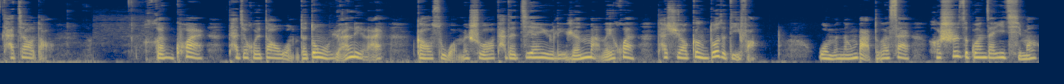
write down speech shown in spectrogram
他叫道：“很快。”他就会到我们的动物园里来，告诉我们说他的监狱里人满为患，他需要更多的地方。我们能把德赛和狮子关在一起吗？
